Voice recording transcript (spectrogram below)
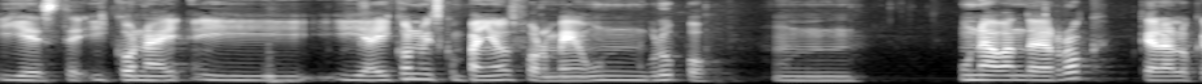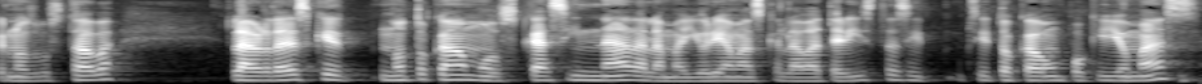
Y, este, y, con ahí, y, y ahí con mis compañeros formé un grupo, un- una banda de rock, que era lo que nos gustaba. La verdad es que no tocábamos casi nada, la mayoría más que la baterista, sí, sí tocaba un poquillo más,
